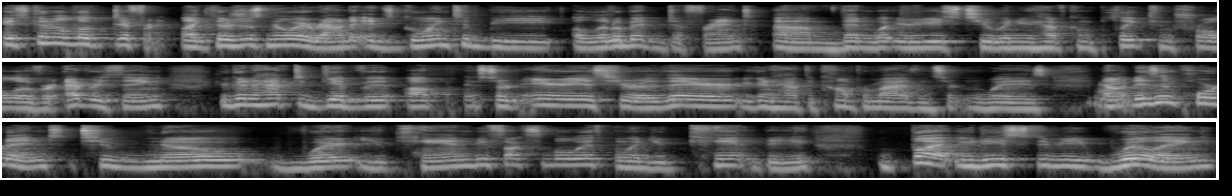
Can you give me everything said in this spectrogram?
it's going to look different. Like there's just no way around it. It's going to be a little bit different um, than what you're used to when you have complete control over everything. You're going to have to give it up certain areas here or there. You're going to have to compromise in certain ways. Right. Now, it is important to know where you can be flexible with and when you can't be, but you need to be willing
